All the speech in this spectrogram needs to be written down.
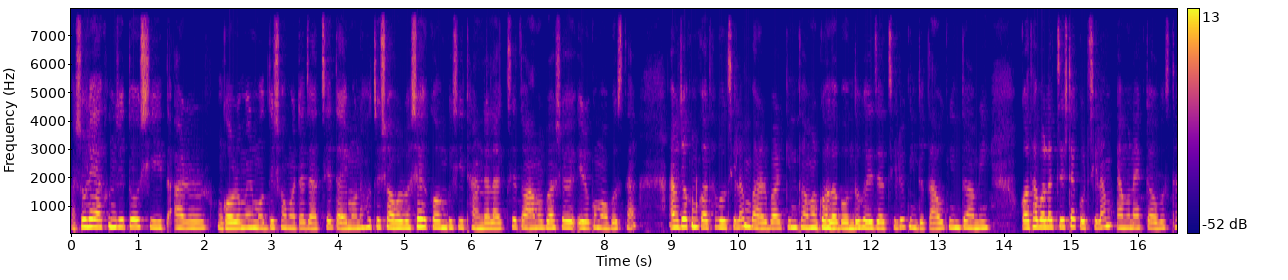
আসলে এখন যেহেতু শীত আর গরমের মধ্যে সময়টা যাচ্ছে, তাই মনে হচ্ছে সবার বাসায় কম বেশি ঠান্ডা লাগছে। তো আমার বাসায় এরকম অবস্থা। আমি যখন কথা বলছিলাম, বারবার কিন্তু আমার গলা বন্ধ হয়ে যাচ্ছিল, কিন্তু তাও কিন্তু আমি কথা বলার চেষ্টা করছিলাম, এমন একটা অবস্থা।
